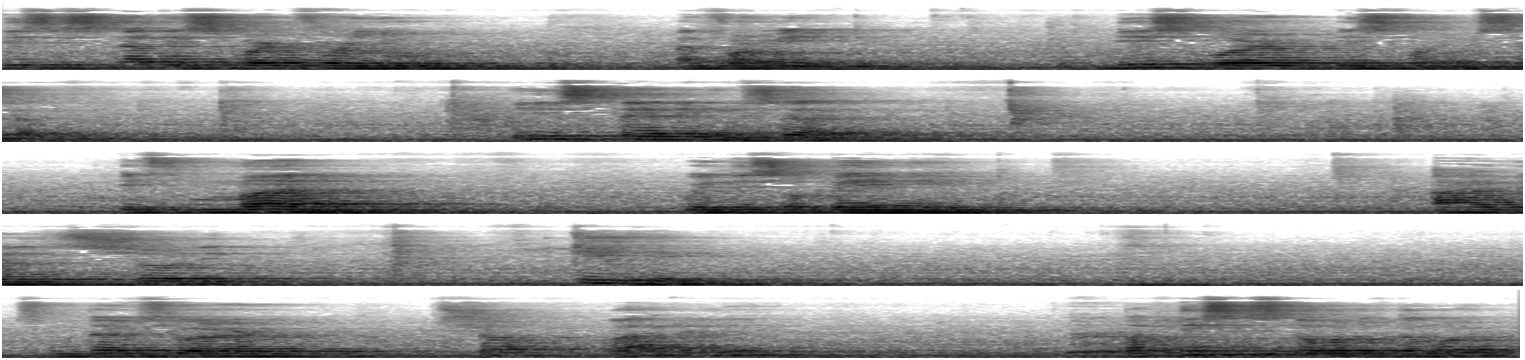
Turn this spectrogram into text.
This is not His word for you and for me. This word is for Himself. He is telling Himself, if man will disobey me, I will surely kill him. Sometimes you are shocked. Wow, really? But this is the word of the Lord.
